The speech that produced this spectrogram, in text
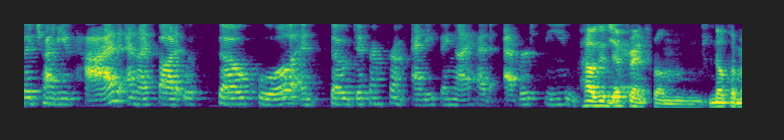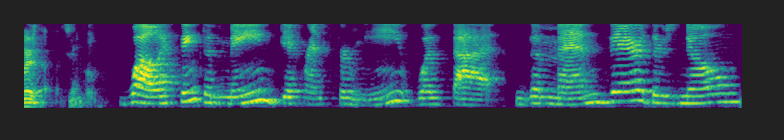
the Chinese had, and I thought it was so cool and so different from anything I had ever seen. How's it here. different from North America, for example? Well, I think the main difference for me was that the men there, there's no,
